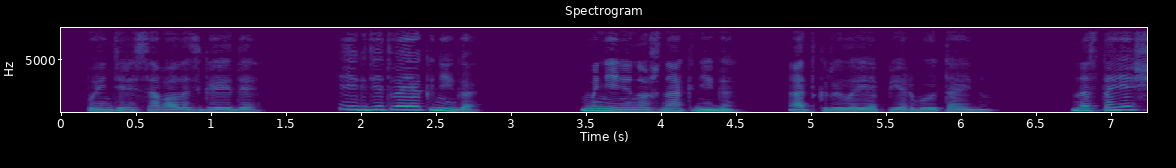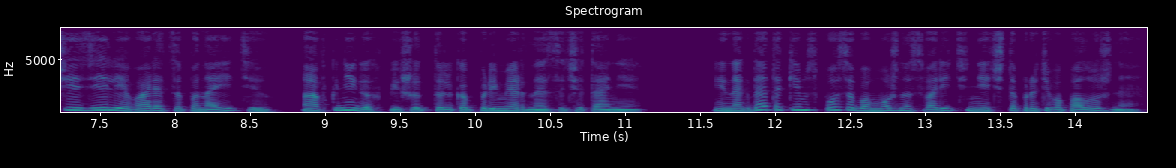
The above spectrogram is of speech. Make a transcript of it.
— поинтересовалась Гаэде. «И где твоя книга?» «Мне не нужна книга», — открыла я первую тайну. Настоящие зелья варятся по наитию, а в книгах пишут только примерное сочетание. Иногда таким способом можно сварить нечто противоположное.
